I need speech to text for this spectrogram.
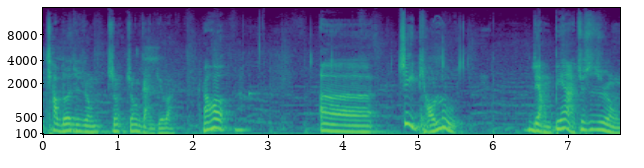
对，差不多就这种这种这种感觉吧。然后，呃，这条路两边啊，就是这种，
